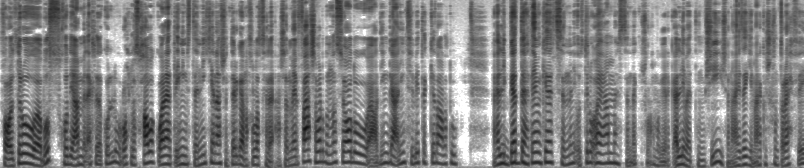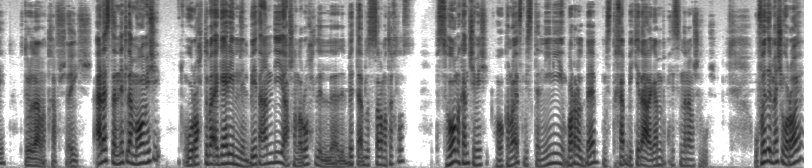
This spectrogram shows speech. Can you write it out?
فقلت له بص خد يا عم الأكل ده كله روح لأصحابك وأنا هتلاقيني مستنيك هنا عشان ترجع نخلص حلقة. عشان ما ينفعش برضه الناس يقعدوا قاعدين جعانين في بيتك كده على طول. فقال لي بجد هتعمل كده؟ تستناني قلت له آه يا عم هستناك مش هروح من قال لي ما تمشيش أنا عايز أجي معاك أشوف أنت رايح فين. قلت له لا ما تخافش عيش. أنا استنيت لما هو مشي ورحت بقى جاري من البيت عندي عشان أروح لل... للبيت قبل الصلاة ما تخلص. بس هو ما كانش مشي هو كان واقف مستنيني بره الباب مستخبي كده على جنب بحيث إن أنا ما أشوفوش. وفضل ماشي ورايا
